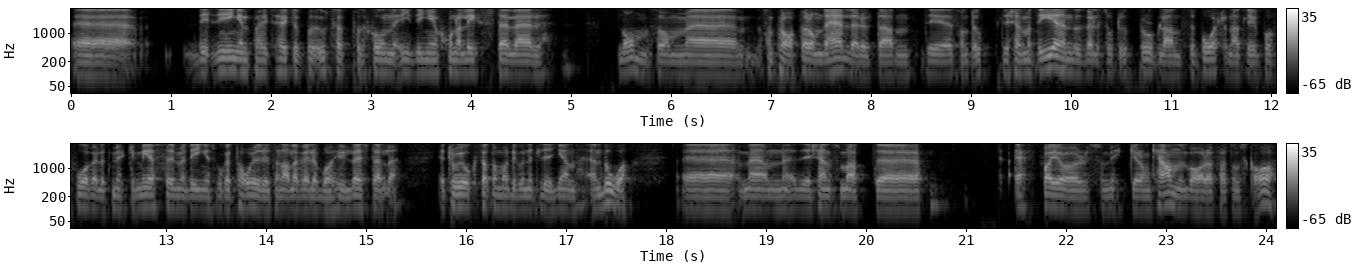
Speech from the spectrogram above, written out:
eh, det, det, är ingen på högt, högt upp på utsatt position, det är ingen journalist eller någon som, eh, som pratar om det heller utan det, är sånt upp, det känns som att det är ändå ett väldigt stort uppror bland supporterna att Liverpool får väldigt mycket med sig men det är ingen som vågar ta i det utan alla väljer bara att hylla istället. Jag tror ju också att de hade vunnit ligan ändå. Eh, men det känns som att eh, FA gör så mycket de kan bara för att de ska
